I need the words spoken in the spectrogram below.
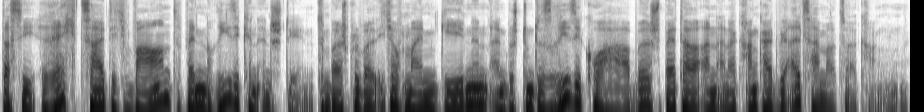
dass sie rechtzeitig warnt, wenn Risiken entstehen. Zum Beispiel, weil ich auf meinen Genen ein bestimmtes Risiko habe, später an einer Krankheit wie Alzheimer zu erkranken.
